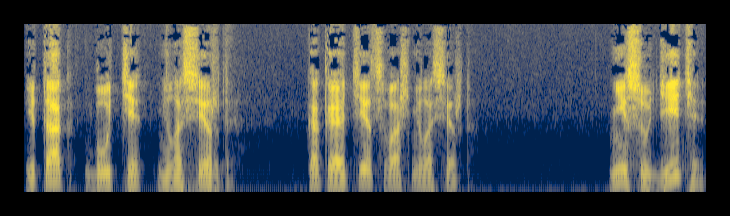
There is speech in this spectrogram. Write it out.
Итак, будьте милосерды, как и Отец ваш милосерд. Не судите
